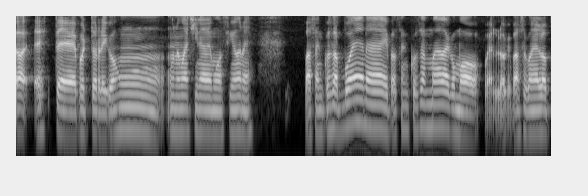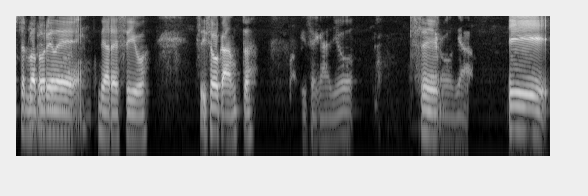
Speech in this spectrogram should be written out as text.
Ah, este, Puerto Rico es un, una máquina de emociones pasan cosas buenas y pasan cosas malas, como pues, lo que pasó con el observatorio de, de Arecibo. Se hizo canto. Y se cayó. Sí. Y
